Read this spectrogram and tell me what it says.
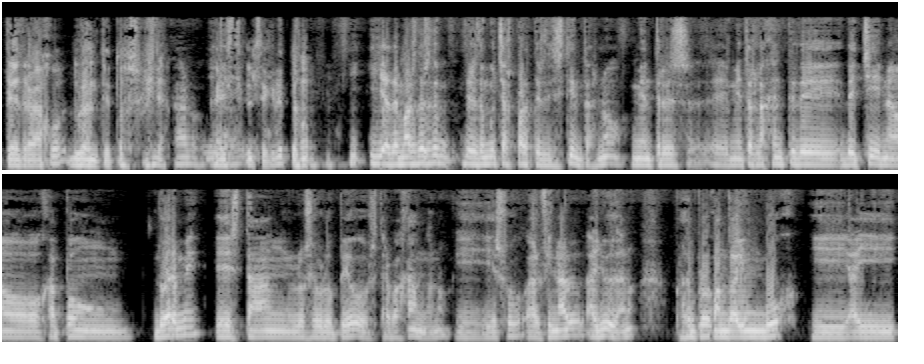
teletrabajo durante toda su vida. Claro. Ahí está el secreto. Y, y, además desde, desde muchas partes distintas, ¿no? Mientras, eh, mientras la gente de, de China o Japón duerme, están los europeos trabajando, ¿no? Y eso al final ayuda, ¿no? Por ejemplo, cuando hay un bug y hay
